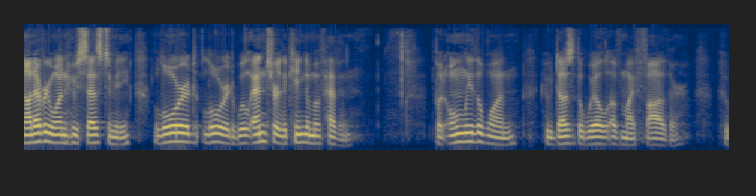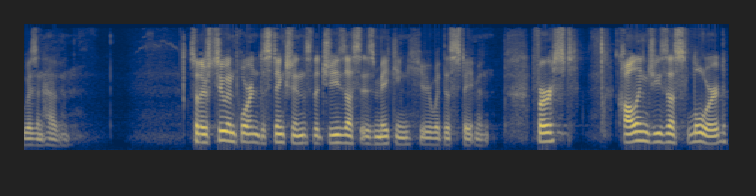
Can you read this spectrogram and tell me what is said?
Not everyone who says to me, Lord, Lord, will enter the kingdom of heaven, but only the one who does the will of my Father who is in heaven. So there's two important distinctions that Jesus is making here with this statement. First, calling Jesus Lord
